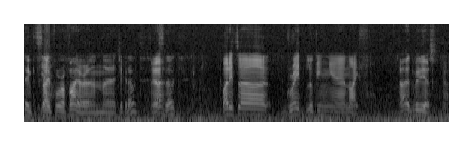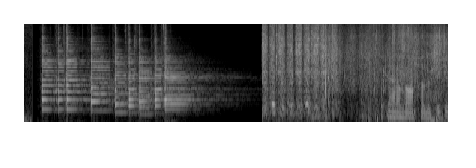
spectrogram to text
think it's Yeah. time for a fire and uh, check it out. Yeah. Test it out. But it's a great looking uh, knife. Uh, it really is. Yeah. Det er en bra feathersticker.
